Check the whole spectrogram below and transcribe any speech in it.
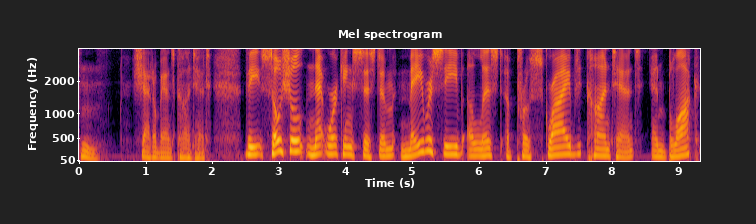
hmm, shadow bans content. The social networking system may receive a list of proscribed content and block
